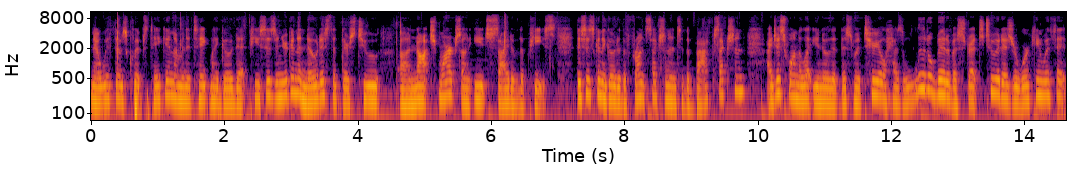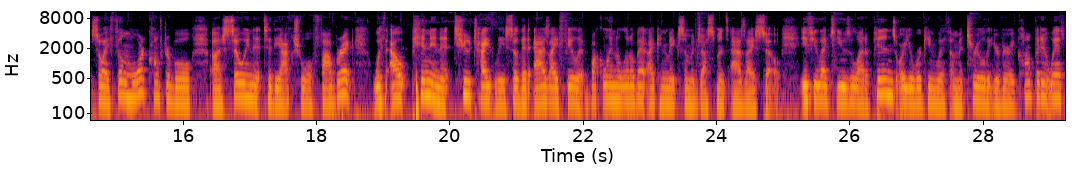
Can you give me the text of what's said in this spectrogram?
Now with those clips taken, I'm going to take my godet pieces and you're going to notice that there's two uh, notch marks on each side of the piece. This is going to go to the front section and to the back section. I just want to let you know that this material has a little bit of a stretch to it as you're working with it, so I feel more comfortable uh, sewing it to the actual fabric without pinning it too tightly so that as I feel it buckling a little bit, I can make some adjustments as I sew. If you like to use a lot of pins or you're working with a material that you're very confident with,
